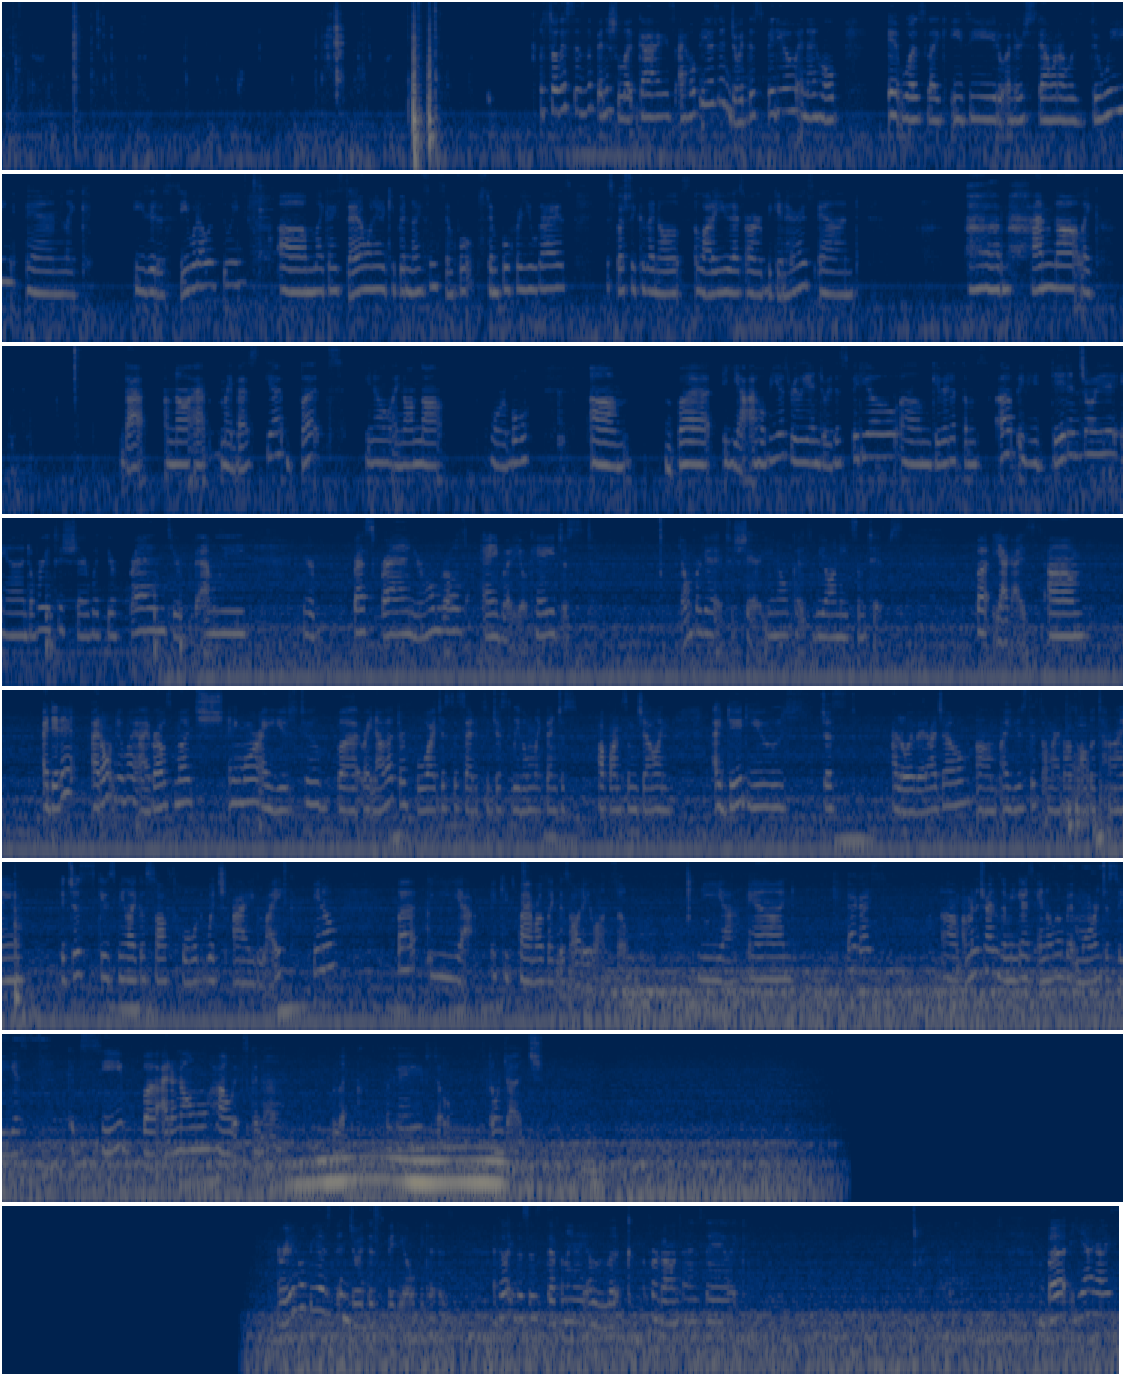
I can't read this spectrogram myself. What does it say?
So this is the finished look guys. I hope you guys enjoyed this video and i hope it was like easy to understand what i was doing and like easy to see what I was doing. Um, like I said, I wanted to keep it nice and simple, simple for you guys, especially because I know a lot of you guys are beginners and um, I'm not like that. I'm not at my best yet, but you know, I know I'm not horrible. Um, but yeah i hope you guys really enjoyed this video. Um give it a thumbs up if you did enjoy it. And don't forget to share with your friends your family your best friend your homegirls anybody okay? Just don't forget to share you know because we all need some tips. But yeah guys um i didn't i don't do my eyebrows much anymore. I used to but right now that they're full i just decided to just leave them like that and just pop on some gel and I did use just aloe vera gel. Um, I use this on my brows all the time. It just gives me like a soft hold which I like you know? But yeah it keeps my eyebrows like this all day long so yeah and yeah guys um, I'm gonna try and zoom you guys in a little bit more just so you guys could see but I don't know how it's gonna look okay? So don't judge I really hope you guys enjoyed this video because I feel like this is definitely a look for Valentine's Day like but yeah guys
